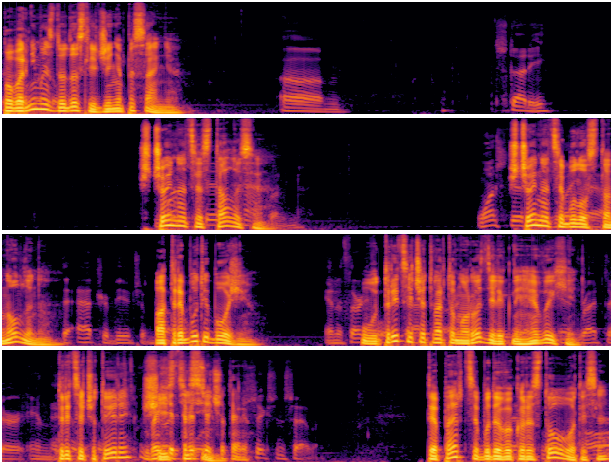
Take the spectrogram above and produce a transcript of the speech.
Повернімось до дослідження писання. Щойно це сталося, щойно це було встановлено, атрибути Божі у 34 розділі книги Вихід 34, 6 і 7. Тепер це буде використовуватися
